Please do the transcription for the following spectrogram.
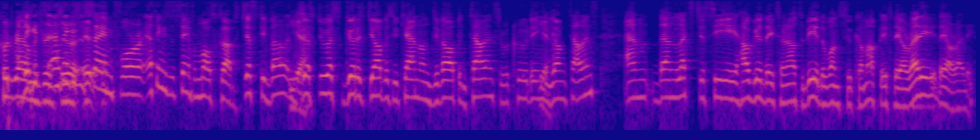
could Real I think, it's, I think do it's the It- same for. I think it's the same for most clubs. Just develop, Yeah. just do as good a job as you can on developing talents, recruiting Yeah. young talents, and then let's just see how good they turn out to be. The ones who come up, if they are ready, they are ready.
